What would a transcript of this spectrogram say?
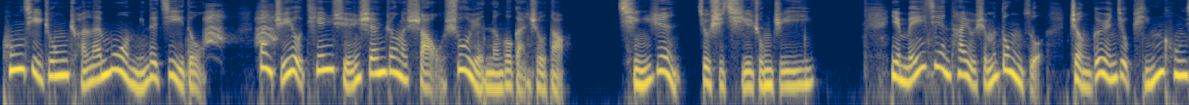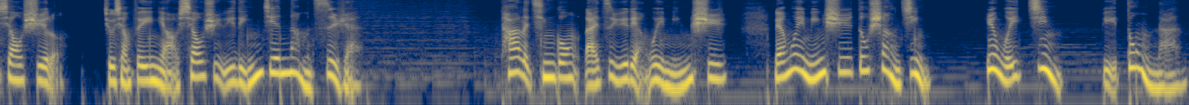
空气中传来莫名的悸动，但只有天玄山庄的少数人能够感受到。秦任就是其中之一，也没见他有什么动作，整个人就凭空消失了，就像飞鸟消失于林间那么自然。他的轻功来自于两位名师，两位名师都上静，认为静比动难，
